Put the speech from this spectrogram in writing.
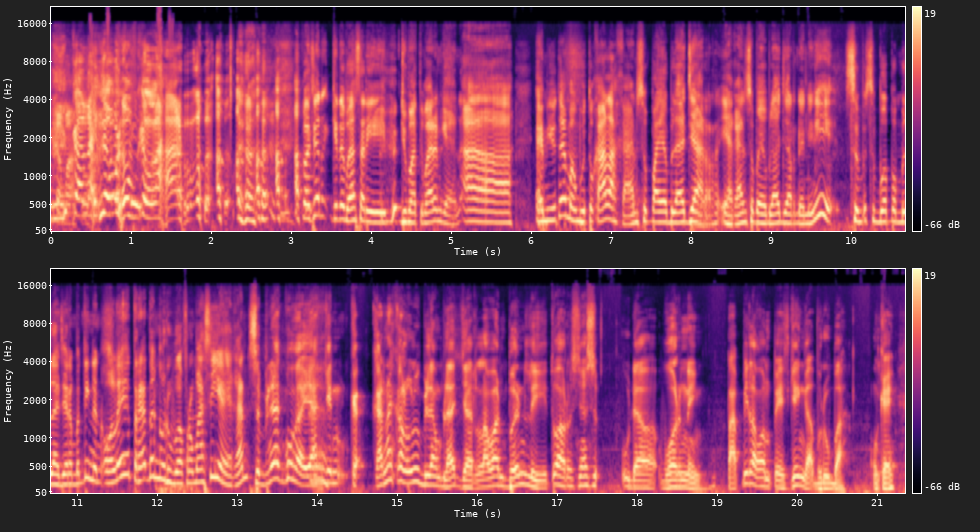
mau. Katanya belum kelar. Coach kan kita bahas hari Jumat kemarin kan. Eh, MU itu emang butuh kalah kan supaya belajar ya kan supaya belajar dan ini se- sebuah pembelajaran penting dan oleh ternyata ngerubah formasinya ya kan. Sebenarnya gue nggak yakin karena kalau lu bilang belajar lawan Burnley itu harusnya udah warning, tapi lawan PSG nggak berubah. Oke.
